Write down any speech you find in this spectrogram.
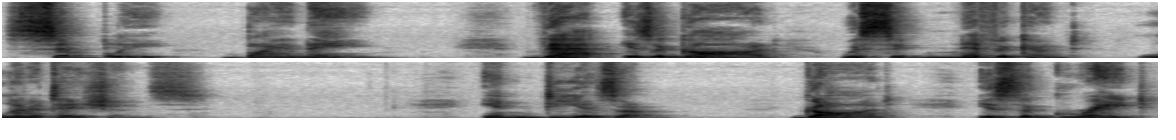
simply by a name, that is a god with significant limitations. In deism, God is the great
